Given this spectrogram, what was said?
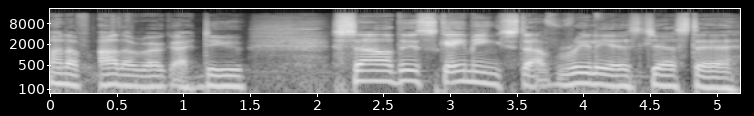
lot of other work I do. So this gaming stuff really is just a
